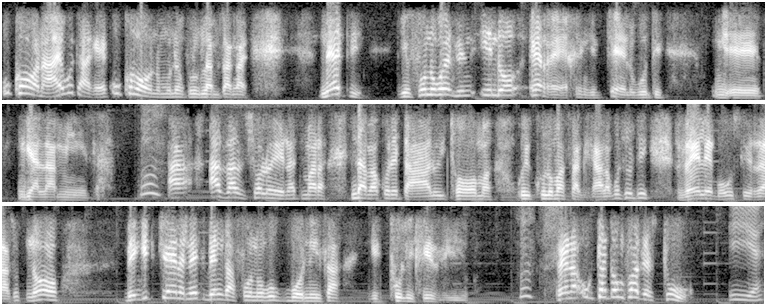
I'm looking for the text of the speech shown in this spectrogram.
ukhona hayi ukuthi akekho ukhona umuntu engifuna ukukulamisa ngayo nedi ngifuna ukwenza in- into erehe ngikutshele ukuthi ngi- ngiyalamisa Mm. A- azazitsholo yena athi mara indaba yakho ledala uyithoma uyikhuluma sakudlala kusho ukuthi vele bowuserious uthi no bengikutshele nethi bengingafuni ukukubonisa ngikuphula ihliziyo Hmm. phela ukuthatha umfazi esi-two iye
